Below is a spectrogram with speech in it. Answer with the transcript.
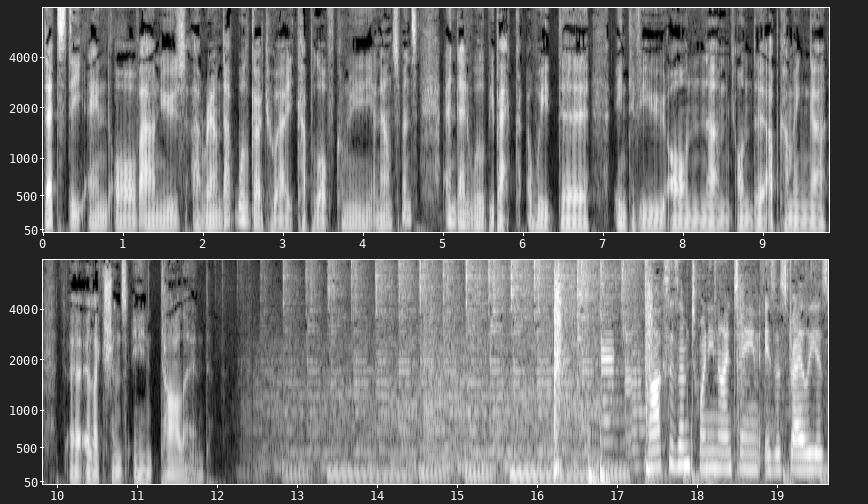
That's the end of our news uh, roundup. We'll go to a couple of community announcements, and then we'll be back with the interview on um, on the upcoming uh, uh, elections in Thailand. Marxism 2019 is Australia's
